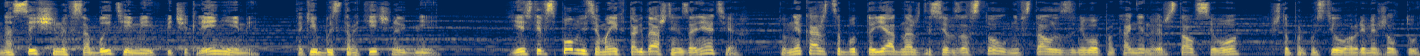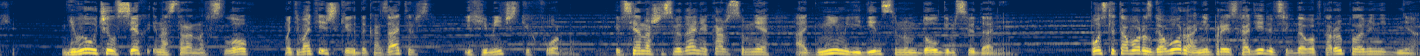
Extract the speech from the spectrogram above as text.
насыщенных событиями и впечатлениями, таких быстротечных дней. Если вспомнить о моих тогдашних занятиях, то мне кажется, будто я однажды сев за стол, не встал из-за него, пока не наверстал всего, что пропустил во время желтухи. Не выучил всех иностранных слов, математических доказательств и химических формул. И все наши свидания кажутся мне одним единственным долгим свиданием. После того разговора они происходили всегда во второй половине дня,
